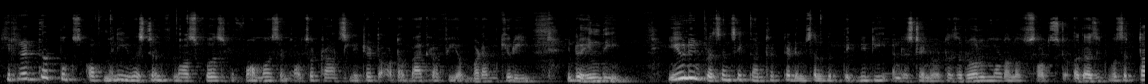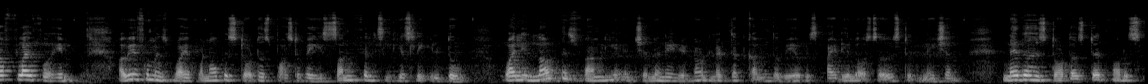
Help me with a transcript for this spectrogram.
He read the books of many Western philosophers, reformers, and also translated the autobiography of Madame Curie into Hindi. Even in prison, he conducted himself with dignity and restraint as a role model of sorts to others. It was a tough life for him. Away from his wife, one of his daughters passed away. His son fell seriously ill too. While he loved his family and children, he did not let that come in the way of his ideal or service to the nation. Neither his daughter's death nor his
